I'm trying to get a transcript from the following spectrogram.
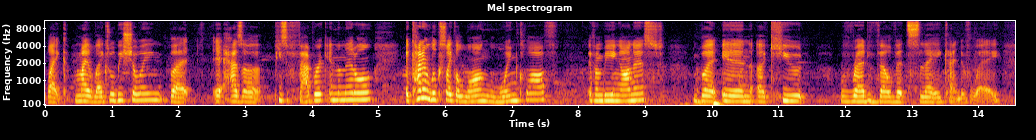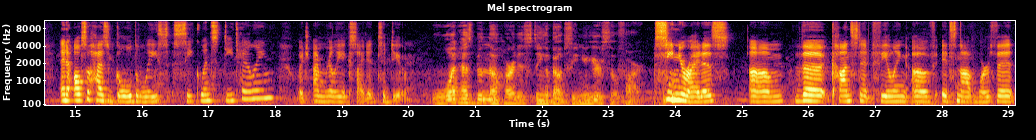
like my legs will be showing, but it has a piece of fabric in the middle. It kind of looks like a long loincloth, if I'm being honest, but in a cute red velvet sleigh kind of way. And it also has gold lace sequence detailing, which I'm really excited to do. What has been the hardest thing about senior year so far? Senioritis, um, the constant feeling of it's not worth it,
